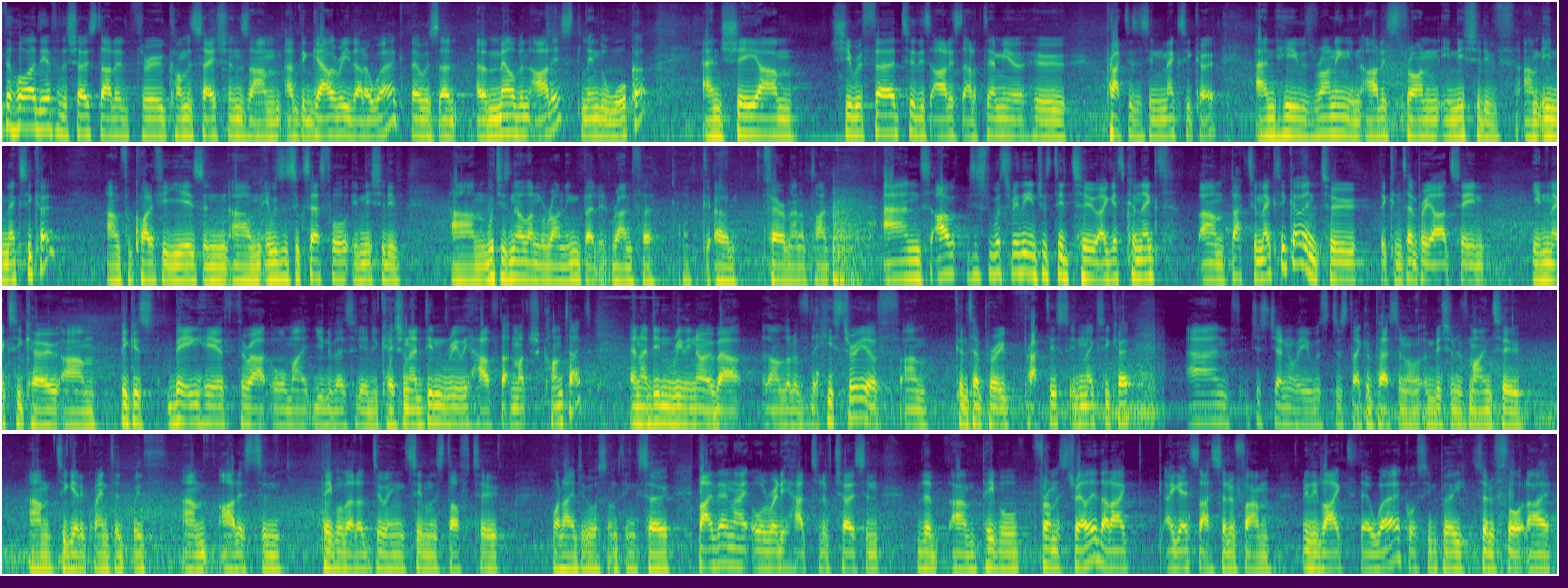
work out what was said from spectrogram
The whole idea for the show started through conversations um, at the gallery that I work. There was a, a Melbourne artist, Linda Walker, and she, um, she referred to this artist Artemio who practices in Mexico, and he was running an artist-run initiative um, in Mexico um, for quite a few years, and um, it was a successful initiative, um, which is no longer running, but it ran for a, a fair amount of time. And I just was really interested to, I guess, connect um, back to Mexico and to the contemporary art scene in Mexico um, because being here throughout all my university education, I didn't really have that much contact and I didn't really know about a lot of the history of um, contemporary practice in Mexico. And just generally, it was just like a personal ambition of mine to, um, to get acquainted with um, artists and people that are doing similar stuff to what I do or something. So by then, I already had sort of chosen the um, people from Australia that I, I guess I sort of um, really liked their work or simply sort of thought I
